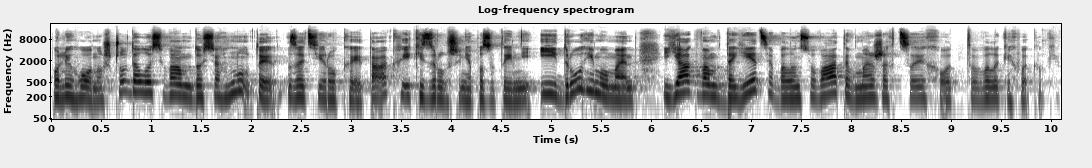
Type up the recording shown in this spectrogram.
полігону. Що вдалося вам досягнути за ці роки? Так, якісь зрушення позитивні. І другий момент, як вам вдається балансувати в межах цих от великих викликів?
